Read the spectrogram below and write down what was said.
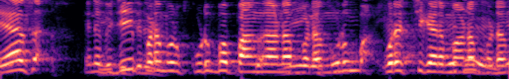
ஏன் சார். ஏன்னா விஜய் படம் ஒரு குடும்ப பாங்கான படம் குடும்ப- புரட்சிகரமான படம்.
